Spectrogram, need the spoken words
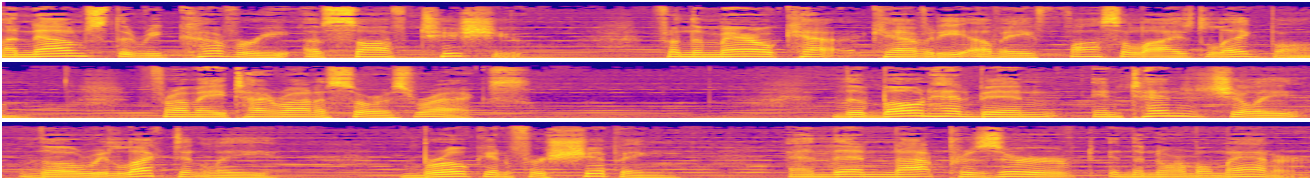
announced the recovery of soft tissue from the marrow ca- cavity of a fossilized leg bone from a Tyrannosaurus rex. The bone had been intentionally, though reluctantly, broken for shipping and then not preserved in the normal manner.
